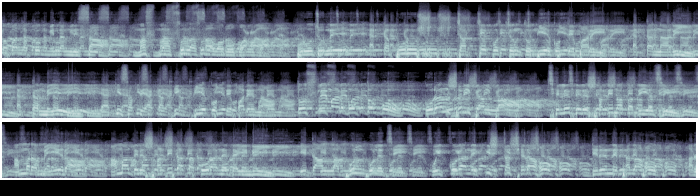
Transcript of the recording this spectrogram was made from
তাবালাকুম মিনান নিসা মাসনা সুলাসা ওয়া রুবা প্রয়োজনে একটা পুরুষ চারটে পর্যন্ত বিয়ে করতে পারে। একটা নারী, একটা মেয়ে, একই সাথে একাধিক বিয়ে করতে পারে না। তসলিমার বক্তব্য, কোরআন শরীফে আল্লাহ ছেলেদের স্বাধীনতা দিয়েছে। আমরা মেয়েরা, আমাদের স্বাধীনতা কোরআনে দেয়নি। এটা আল্লাহ ভুল বলেছে। ওই কোরআনে পৃষ্ঠা সেরা হোক, ড্রেনে ফেলা হোক, আর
